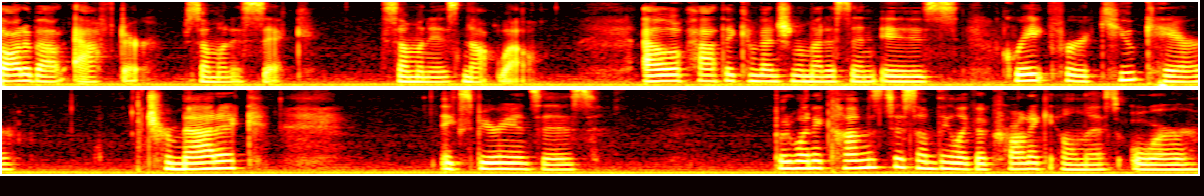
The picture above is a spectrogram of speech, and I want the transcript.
thought about after someone is sick, someone is not well. Allopathic conventional medicine is great for acute care, traumatic experiences. But when it comes to something like a chronic illness or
